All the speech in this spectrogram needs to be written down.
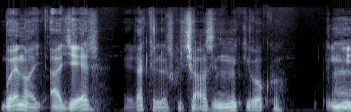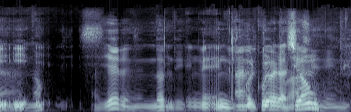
bueno, ayer era que lo escuchaba, si no me equivoco. Y, ah, Ayer, ¿en dónde? En, el ah, culto de ah, oración.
